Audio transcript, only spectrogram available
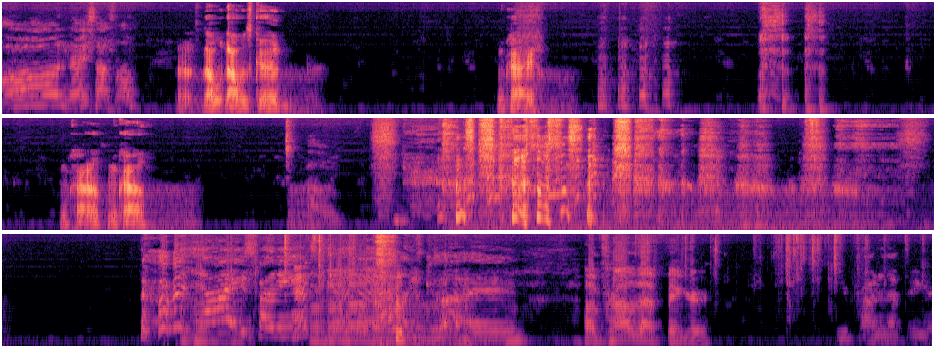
Oh, nice, Oslo. Uh, that that was good. Okay. Okay. Okay. Nice, honey. That's That good. was good. I'm proud of that finger. You're proud of that finger.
